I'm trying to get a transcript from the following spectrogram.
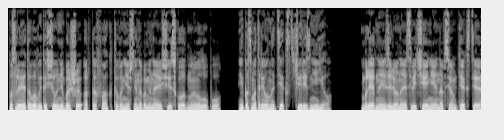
После этого вытащил небольшой артефакт, внешне напоминающий складную лупу, и посмотрел на текст через нее. Бледное зеленое свечение на всем тексте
